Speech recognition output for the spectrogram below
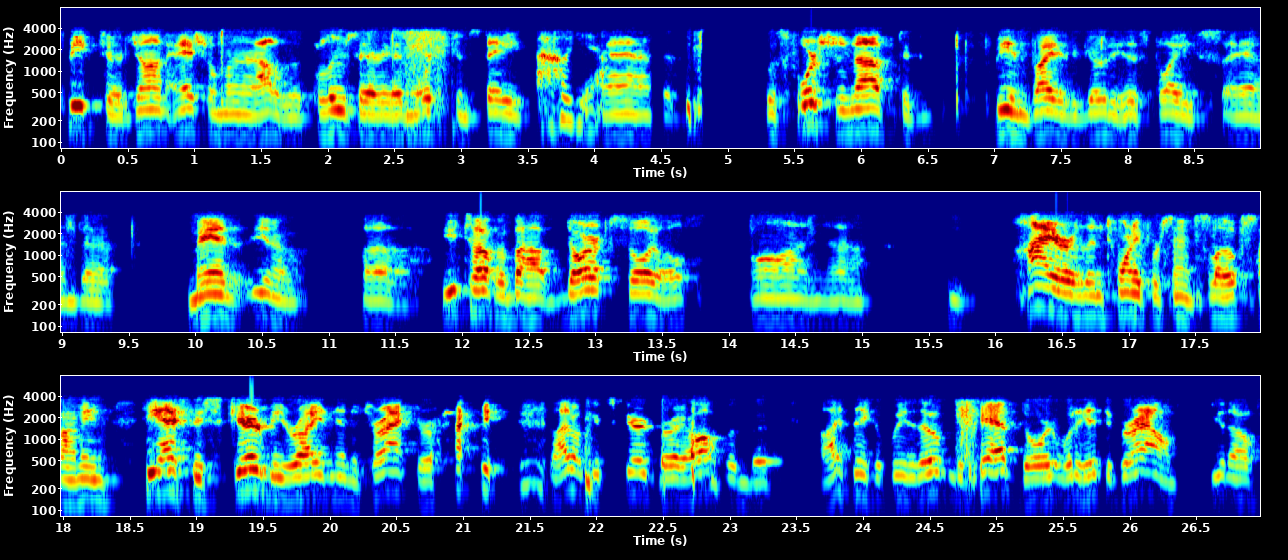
speak to John Aeschliman out of the Palouse area in Washington State. Oh yeah. And was fortunate enough to be invited to go to his place. And uh, man, you know, uh, you talk about dark soils on uh, higher than 20% slopes. I mean, he actually scared me riding in a tractor. I mean, I don't get scared very often, but I think if we had opened the cab door, it would have hit the ground. You know,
